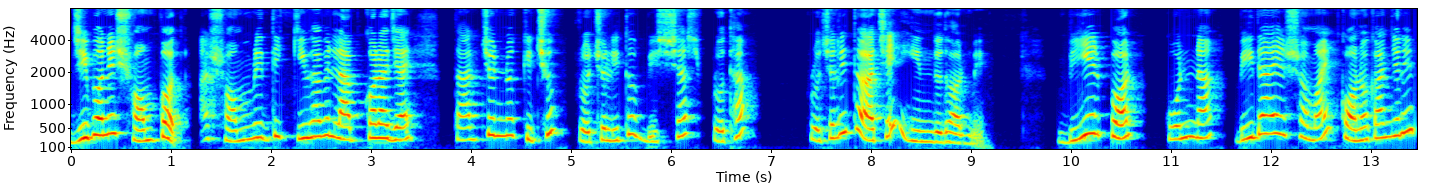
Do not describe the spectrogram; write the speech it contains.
জীবনের সম্পদ আর সমৃদ্ধি কীভাবে লাভ করা যায়, তার জন্য কিছু প্রচলিত বিশ্বাস প্রথা প্রচলিত আছে হিন্দু ধর্মে। বিয়ের পর কন্যা বিদায়ের সময় কনকাঞ্জলির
